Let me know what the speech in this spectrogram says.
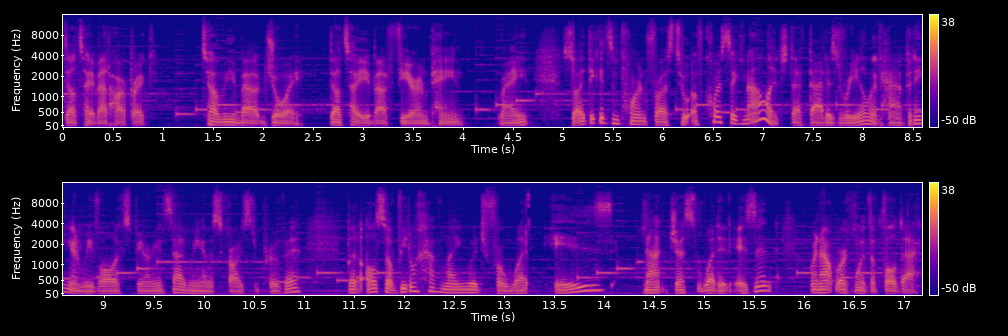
they'll tell you about heartbreak. Tell me about joy, they'll tell you about fear and pain, right? So I think it's important for us to, of course, acknowledge that that is real and happening, and we've all experienced that, and we have the scars to prove it. But also, if we don't have language for what is, not just what it isn't, we're not working with the full deck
